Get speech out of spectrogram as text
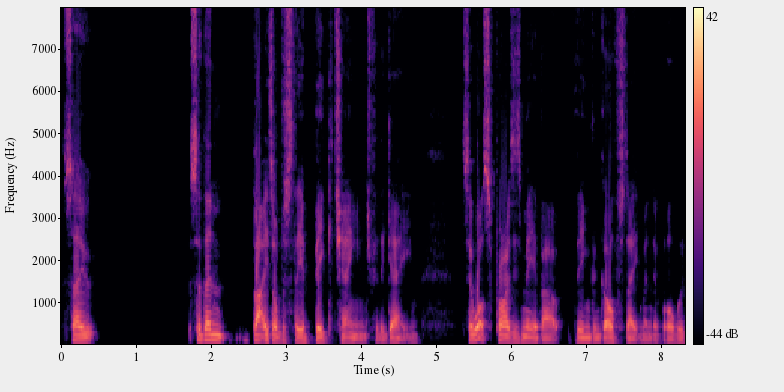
so so then that is obviously a big change for the game. So, what surprises me about the England Golf Statement, or we're,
